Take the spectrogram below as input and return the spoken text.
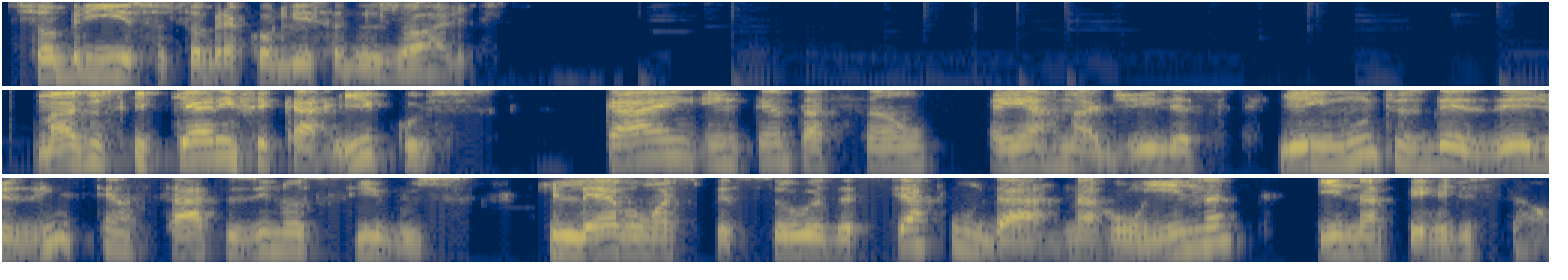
sobre isso, sobre a cobiça dos olhos. Mas os que querem ficar ricos caem em tentação, em armadilhas e em muitos desejos insensatos e nocivos que levam as pessoas a se afundar na ruína e na perdição.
